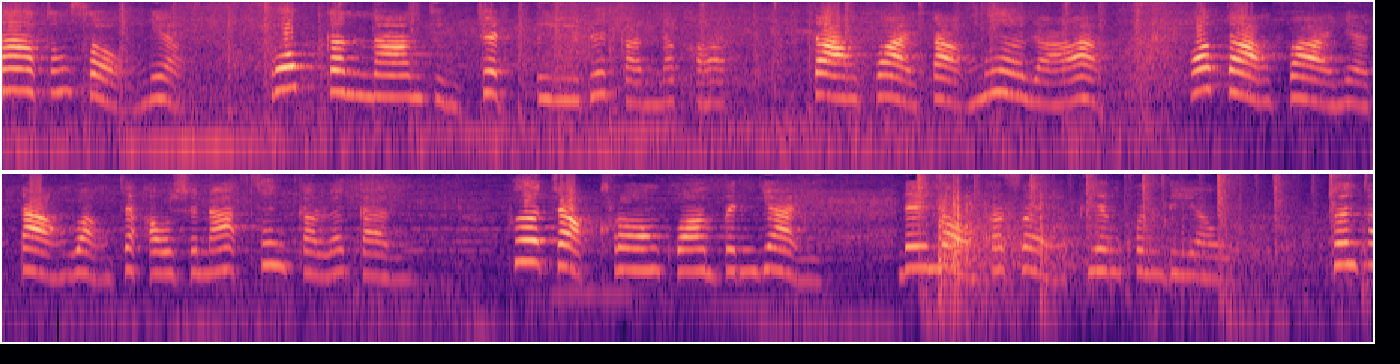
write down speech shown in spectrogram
นาคทั้งสองเนี่ยรบกันนานถึงเจ็ดปีด้วยกันนะคะ ต่างฝ่ายต่างเมื่อลา เพราะต่างฝ่ายเนี่ยต่างหวังจะเอาชนะซึ่งกันและกัน เพื่อจับครองความเป็นใหญ่ในหนองกระแสเพียงคนเดียว จนท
